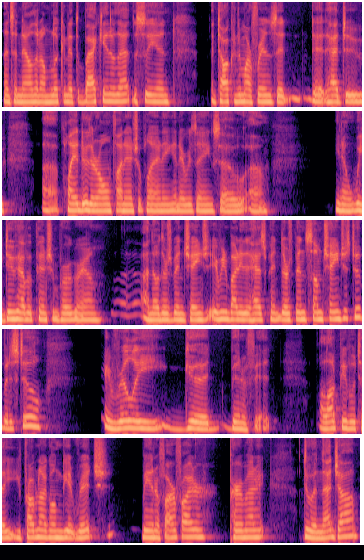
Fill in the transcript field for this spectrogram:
until now that I'm looking at the back end of that, and seeing and talking to my friends that, that had to uh, plan do their own financial planning and everything. So, um, you know, we do have a pension program. I know there's been change. Everybody that has been there's been some changes to it, but it's still a really good benefit. A lot of people tell you you're probably not going to get rich being a firefighter, paramedic, doing that job,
